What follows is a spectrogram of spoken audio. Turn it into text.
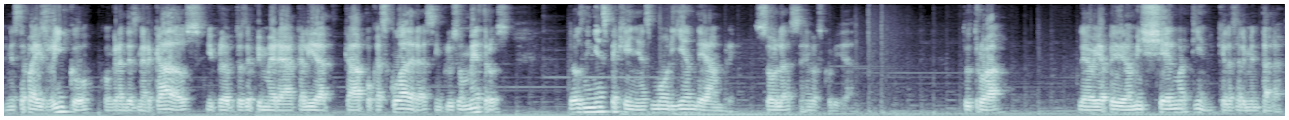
en este país rico, con grandes mercados y productos de primera calidad cada pocas cuadras, incluso metros, dos niñas pequeñas morían de hambre, solas en la oscuridad. Dutrois le había pedido a Michelle Martin que las alimentara,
